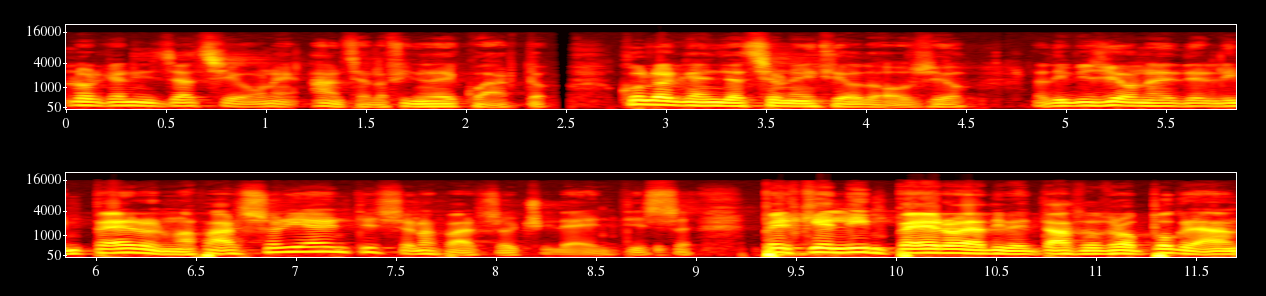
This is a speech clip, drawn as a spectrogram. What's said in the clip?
l'organizzazione, anzi alla fine del quarto, con l'organizzazione di Teodosio, la divisione dell'impero in una pars orientis e una pars occidentis, perché l'impero era diventato troppo grande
